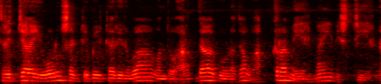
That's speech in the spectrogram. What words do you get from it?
ತ್ರಿಜ್ಯ ಏಳು ಸೆಂಟಿಮೀಟರ್ ಇರುವ ಒಂದು ಅರ್ಧ ಗೋಳದ ವಕ್ರ ಮೇಲ್ಮೈ ವಿಸ್ತೀರ್ಣ.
